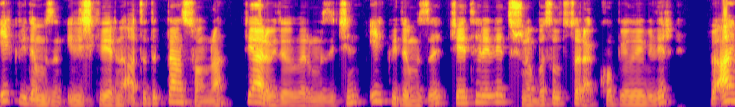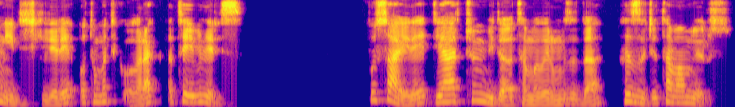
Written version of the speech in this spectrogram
İlk vidamızın ilişkilerini atadıktan sonra diğer vidalarımız için ilk vidamızı CTRL tuşuna basılı tutarak kopyalayabilir ve aynı ilişkileri otomatik olarak atayabiliriz. Bu sayede diğer tüm vida atamalarımızı da hızlıca tamamlıyoruz.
